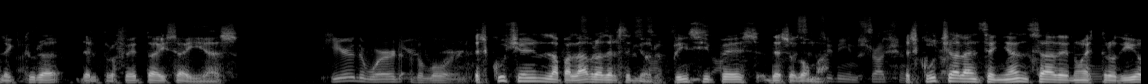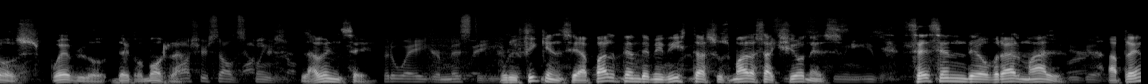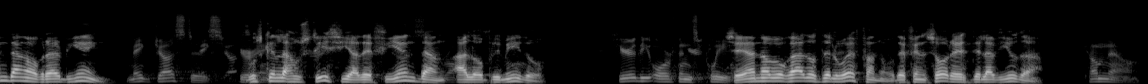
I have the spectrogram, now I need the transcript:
Lectura del profeta Isaías. Hear the word of the Lord. Escuchen la palabra del Señor, príncipes de Sodoma. Escucha la enseñanza de nuestro Dios, pueblo de Gomorra. Lávense, purifíquense, aparten de mi vista sus malas acciones. Cesen de obrar mal, aprendan a obrar bien. Make justice your Busquen la justicia, defiendan al oprimido. Hear the orphan's plea. Sean abogados del huérfano, defensores de la viuda. Come now.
